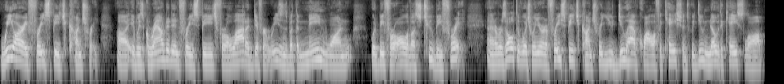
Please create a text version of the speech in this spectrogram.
We are a free speech country. Uh, it was grounded in free speech for a lot of different reasons, but the main one would be for all of us to be free. And a result of which, when you're in a free speech country, you do have qualifications. We do know the case law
